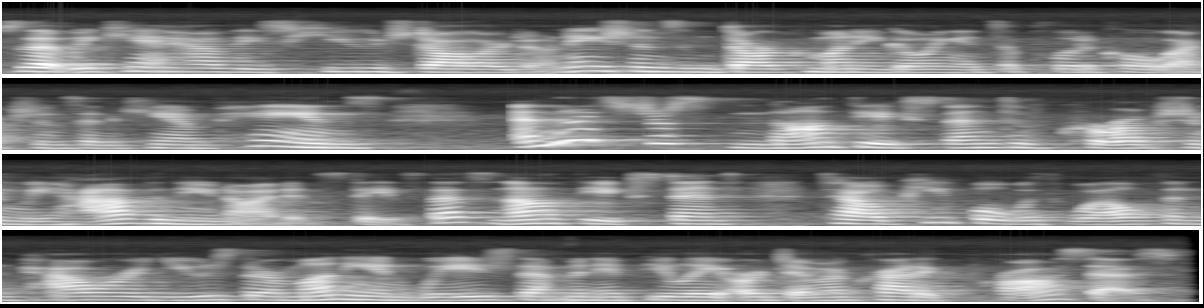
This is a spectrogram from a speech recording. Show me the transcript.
so that we can't have these huge dollar donations and dark money going into political elections and campaigns and that's just not the extent of corruption we have in the United States. That's not the extent to how people with wealth and power use their money in ways that manipulate our democratic process.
